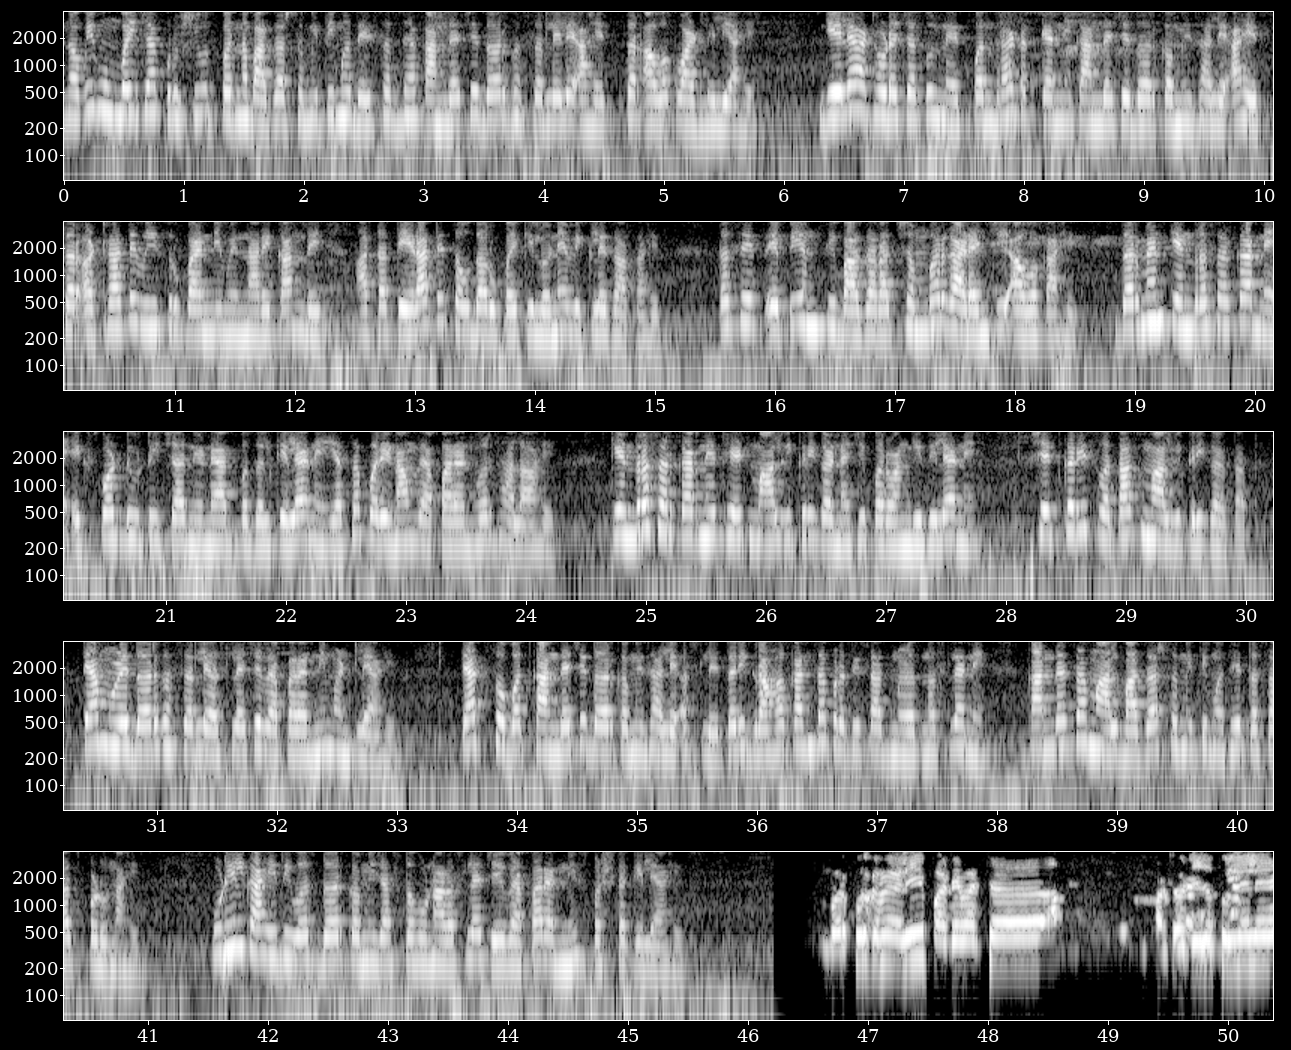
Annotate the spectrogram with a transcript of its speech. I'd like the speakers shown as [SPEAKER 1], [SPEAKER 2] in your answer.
[SPEAKER 1] नवी मुंबईच्या कृषी उत्पन्न बाजार समितीमध्ये सध्या कांद्याचे दर घसरलेले आहेत तर आवक वाढलेली आहे. गेल्या आठवड्याच्या तुलनेत पंधरा टक्क्यांनी कांद्याचे दर कमी झाले आहेत तर अठरा ते वीस रुपयांनी मिळणारे कांदे आता तेरा ते चौदा रुपये किलोने विकले जात आहेत. तसेच ए पी एम सी बाजारात शंभर गाड्यांची आवक आहे. दरम्यान केंद्र सरकारने एक्सपोर्ट ड्युटीच्या निर्णयात बदल केल्याने याचा परिणाम व्यापाऱ्यांवर झाला आहे. केंद्र सरकारने थेट माल विक्री करण्याची परवानगी दिल्याने शेतकरी स्वतःच माल विक्री करतात. त्यामुळे दर घसरले असल्याचे व्यापाऱ्यांनी म्हटले आहे. त्याचसोबत कांद्याचे दर कमी झाले असले तरी ग्राहकांचा प्रतिसाद मिळत नसल्याने कांद्याचा माल बाजार समितीमध्ये तसाच पडून आहे. पुढील काही दिवस दर कमी जास्त होणार असल्याचे व्यापाऱ्यांनी स्पष्ट केले आहे.
[SPEAKER 2] भरपूर कमी आली पाठीमागच्या आठवड्याच्या तुलनेने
